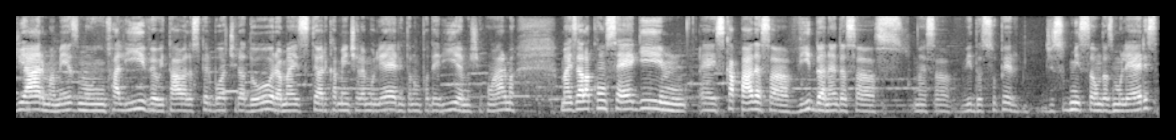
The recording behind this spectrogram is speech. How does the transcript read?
de arma mesmo, infalível e tal. Ela é super boa atiradora, mas teoricamente ela é mulher, então não poderia mexer com arma. Mas ela consegue é, escapar dessa vida, né? Dessa nessa vida super de submissão das mulheres.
